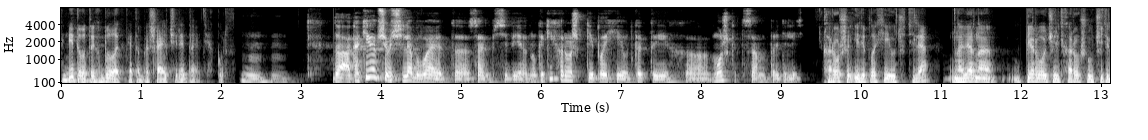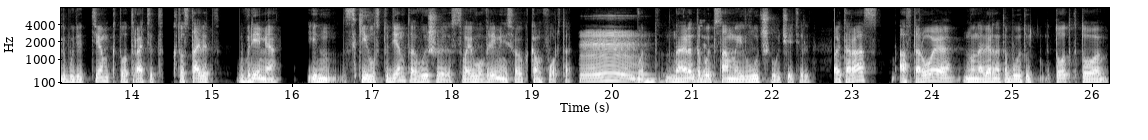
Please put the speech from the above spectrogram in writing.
И это вот их была какая-то большая череда этих курсов. Да, а какие вообще учителя бывают э, сами по себе? Ну, какие хорошие, какие плохие? Вот как ты их э, можешь как-то сам определить? Хорошие или плохие учителя? Наверное, в первую очередь хороший учитель будет тем, кто тратит, кто ставит время и скилл студента выше своего времени, своего комфорта. Вот, наверное, это будет самый лучший учитель. Это раз. А второе, ну, наверное, это будет тот, кто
